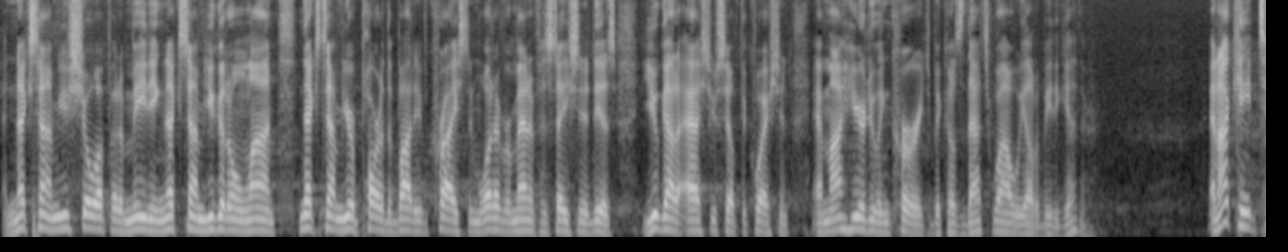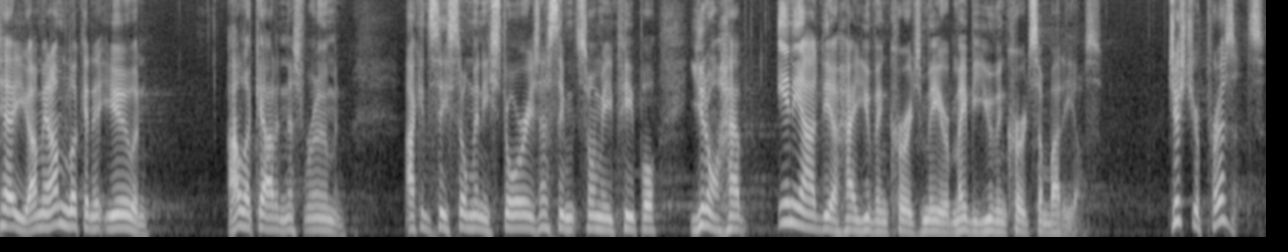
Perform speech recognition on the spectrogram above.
And next time you show up at a meeting, next time you get online, next time you're a part of the body of Christ in whatever manifestation it is, you got to ask yourself the question Am I here to encourage? Because that's why we ought to be together. And I can't tell you, I mean, I'm looking at you and I look out in this room and I can see so many stories. I see so many people. You don't have any idea how you've encouraged me or maybe you've encouraged somebody else. Just your presence.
